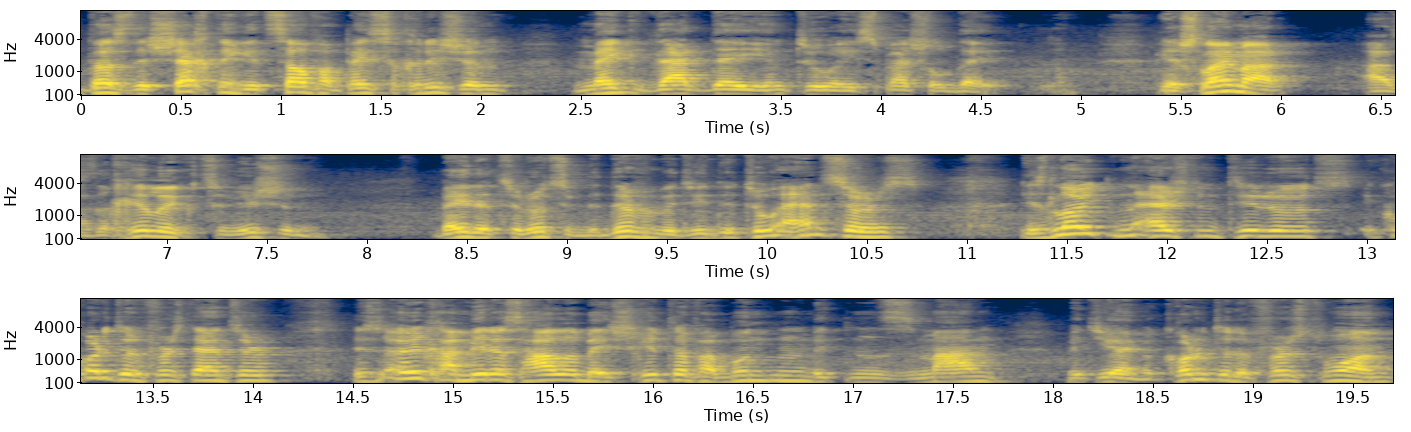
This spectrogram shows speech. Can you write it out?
Does the shechting itself on Pesach Rishon make that day into a special day? As the chilik tzivishon beida tirutzim, the difference between the two answers is loiten ersten tirutz. According to the first answer, is euch amiras halle bei shchita verbunden mit zman mit yom. According to the first one,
